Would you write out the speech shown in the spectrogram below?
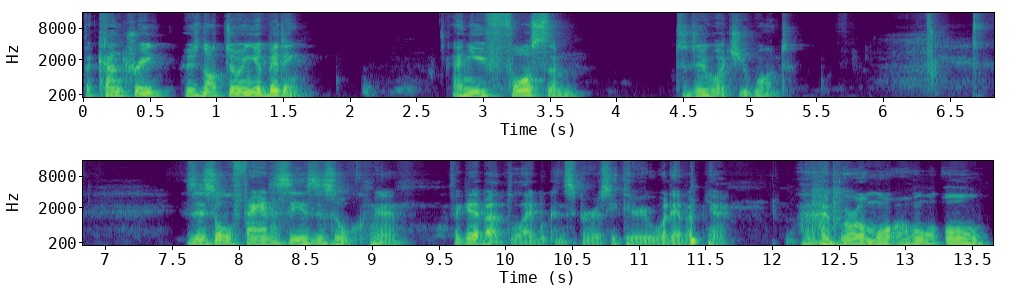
the country who's not doing your bidding. And you force them to do what you want. Is this all fantasy? Is this all, you know, forget about the label conspiracy theory, whatever. You know, I hope we're all more all, all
